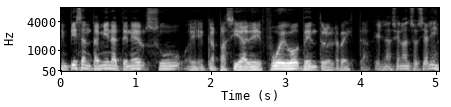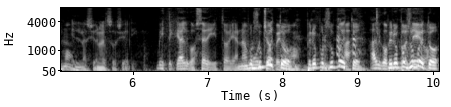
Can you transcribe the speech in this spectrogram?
empiezan también a tener su eh, capacidad de fuego dentro del Reichstag. El nacionalsocialismo. El nacionalsocialismo. Viste que algo sé de historia, no por mucho, supuesto, pero... por supuesto, algo pero por supuesto.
